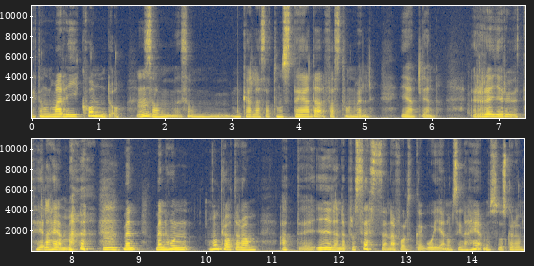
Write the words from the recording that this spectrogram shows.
heter hon Marie Kondo, mm. som, som hon kallas att hon städar fast hon väl egentligen röjer ut hela hem. Mm. men men hon, hon pratar om att i den där processen när folk ska gå igenom sina hem så ska de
